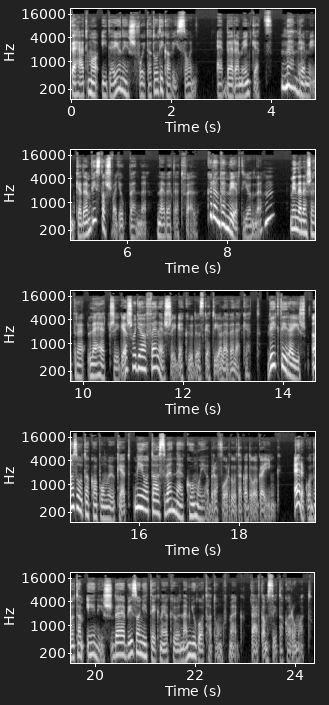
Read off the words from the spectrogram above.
Tehát ma idejön és folytatódik a viszony. Ebben reménykedsz? Nem reménykedem, biztos vagyok benne, nevetett fel. Különben miért jönne, hm? Minden esetre lehetséges, hogy a felesége küldözgeti a leveleket. Végtére is, azóta kapom őket, mióta a Svennel komolyabbra fordultak a dolgaink. Erre gondoltam én is, de bizonyíték nélkül nem nyugodhatunk meg, tártam szét a karomat.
